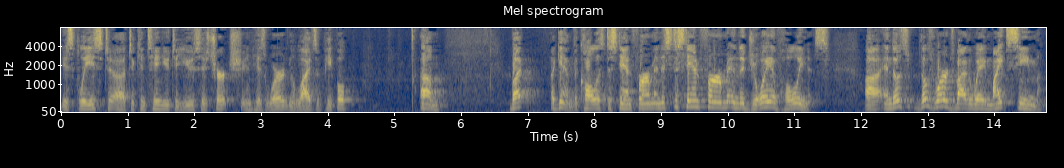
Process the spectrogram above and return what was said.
is pleased to, uh, to continue to use His church and His word in the lives of people. Um, but again, the call is to stand firm, and it's to stand firm in the joy of holiness. Uh, and those those words, by the way, might seem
